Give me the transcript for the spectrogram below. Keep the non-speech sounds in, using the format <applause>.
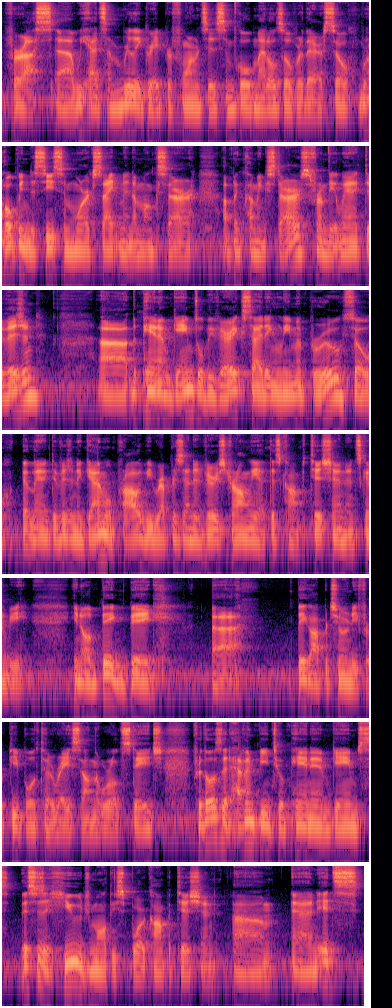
for us. Uh, we had some really great performances, some gold medals over there. So we're hoping to see some more excitement amongst our up and coming stars from the Atlantic Division. Uh, the Pan Am Games will be very exciting, Lima, Peru. So Atlantic Division again will probably be represented very strongly at this competition. And it's going to be, you know, a big, big. Uh, big opportunity for people to race on the world stage. For those that haven't been to a Pan Am Games, this is a huge multi-sport competition, um, and it's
